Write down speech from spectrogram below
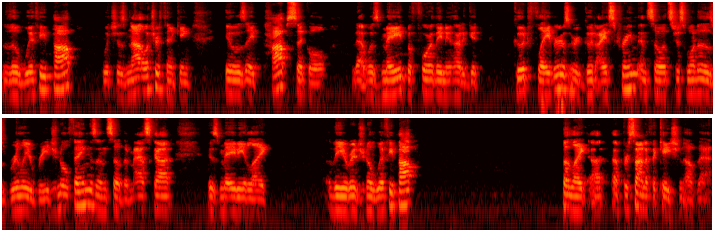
the Whiffy Pop, which is not what you're thinking. It was a popsicle that was made before they knew how to get good flavors or good ice cream, and so it's just one of those really regional things. And so the mascot is maybe like the original Whiffy Pop, but like a, a personification of that.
